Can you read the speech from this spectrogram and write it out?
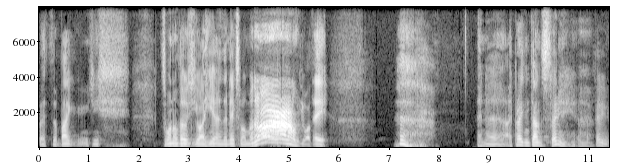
but the bike, it's one of those you are here and the next moment, oh, you are there. and uh, I prayed in tongues very, uh, very,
